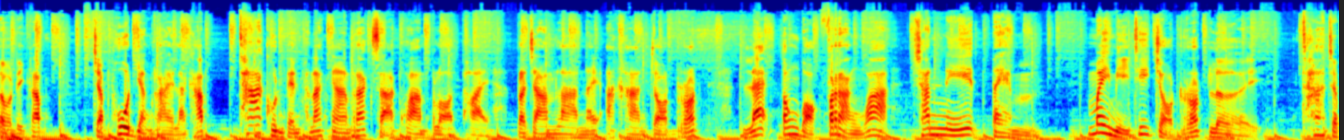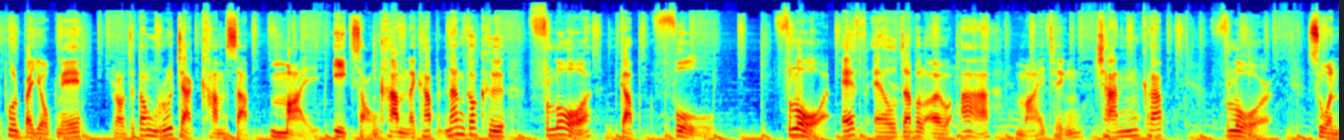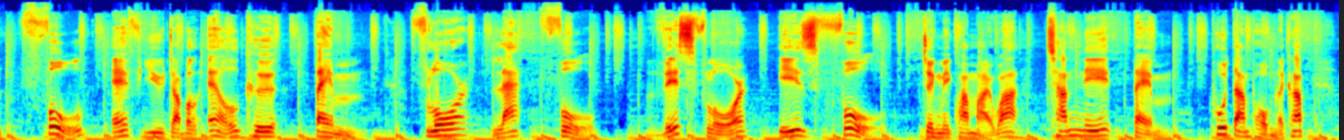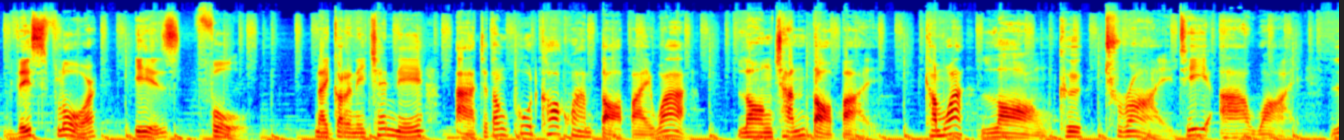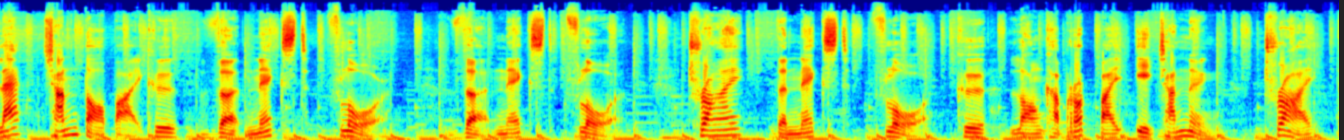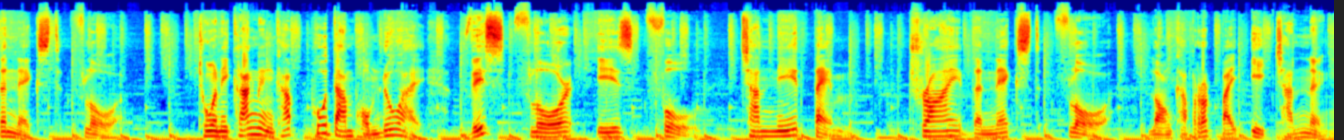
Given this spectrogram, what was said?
สวัสดีครับ จะพูดอย่างไรล่ะครับ ถ้าคุณเป็นพนักงานรักษาความปลอดภัย ประจำลานในอาคารจอดรถ และต้องบอกฝรั่งว่า ชั้นนี้เต็ม ไม่มีที่จอดรถเลย ถ้าจะพูดประโยคนี้ เราจะต้องรู้จักคำศัพท์ใหม่อีกสองคำนะครับ นั่นก็คือ floor กับ full floor F L O O R หมายถึงชั้นครับ floor ส่วน full F U L L คือ เต็ม floor และ full this floor is full จึงมีความหมายว่า ชั้นนี้เต็ม พูดตามผมนะครับ this floor is full ในกรณีเช่นนี้ อาจจะต้องพูดข้อความต่อไปว่า ลองชั้นต่อไปคำว่า long คือ try t r y และชั้นต่อไปคือ the next floor the next floor try the next floor คือลองขับรถไปอีกชั้นหนึ่ง try the next floor ทวนอีกครั้งหนึ่งครับ พูดตามผมด้วย this floor is full ชั้นนี้เต็ม try the next floor ลองขับรถไปอีกชั้นหนึ่ง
